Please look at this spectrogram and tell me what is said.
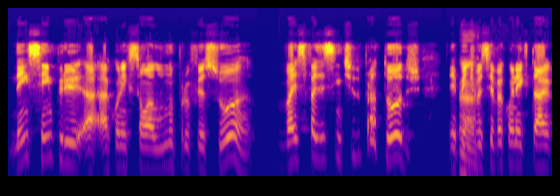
nem sempre a, a conexão aluno-professor vai fazer sentido para todos. De repente ah. você vai conectar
